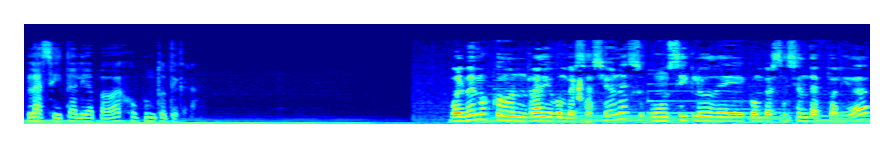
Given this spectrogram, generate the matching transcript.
plazaitaliapabajo.tk. Volvemos con Radio Conversaciones, un ciclo de conversación de actualidad.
